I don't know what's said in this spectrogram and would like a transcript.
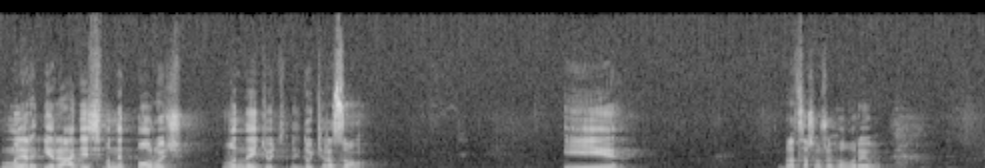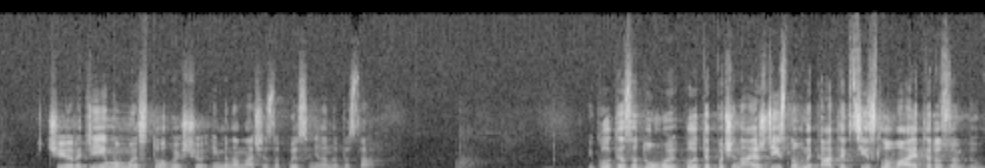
Мир і радість, вони поруч, вони йдуть, йдуть разом. І брат Саша вже говорив, чи радіємо ми з того, що імена наші записані на небесах. І коли ти задумуєш, коли ти починаєш дійсно вникати в ці слова, і ти розум...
